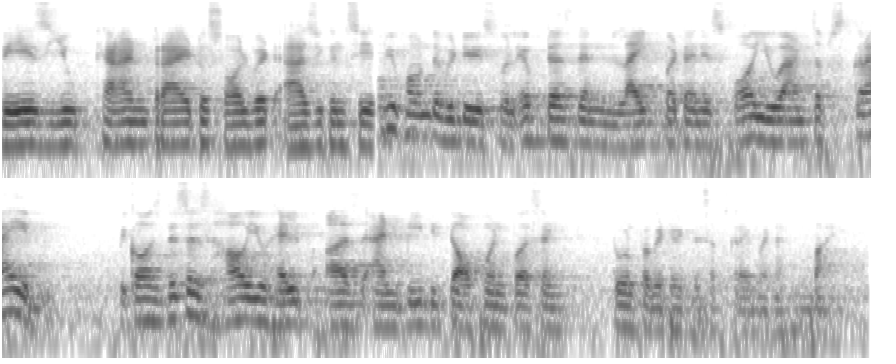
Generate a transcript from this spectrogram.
ways you can try to solve it. As you can see if you found the video useful. If does then like button is for you and subscribe because this is how you help us and be the top one percent don't forget to hit the subscribe button. Bye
